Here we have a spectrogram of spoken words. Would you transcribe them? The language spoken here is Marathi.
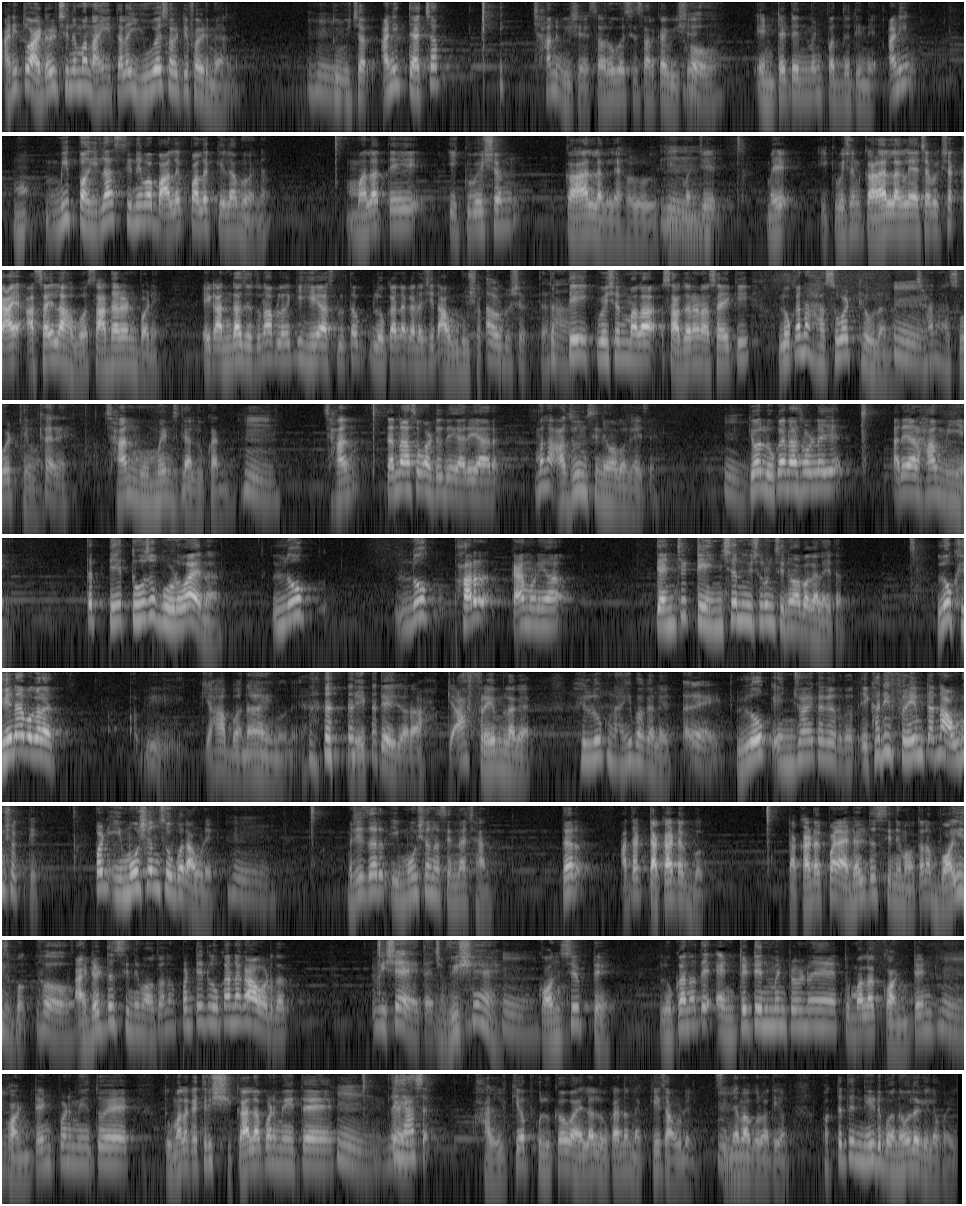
आणि तो ॲडल्ट सिनेमा नाही त्याला यू ए सर्टिफाईड मिळालं तू विचार आणि त्याच्यात एक छान विषय आहे सरोगसी सारखा विषय हो. एंटरटेनमेंट पद्धतीने. आणि म- मी पहिला सिनेमा बालक पालक केल्यामुळे ना मला ते इक्वेशन कळायला लागले हळूहळू. की म्हणजे म्हणजे इक्वेशन कळायला लागलं याच्यापेक्षा काय असायला हवं साधारणपणे. एक अंदाज येतो ना आपल्याला की हे असलं तर लोकांना कदाचित आवडू शकतं. आवडू शकतं तर ते इक्वेशन मला साधारण असं आहे की लोकांना हसवत ठेवलं ना छान हसवत ठेवा. खरंय. छान मुवमेंट्स द्या लोकांना. हम्म. छान त्यांना असं वाटू दे अरे यार मला अजून सिनेमा बघायचा आहे हम्म. किंवा लोकांना असं वाटलं जे अरे यार हा मी आहे. तर ते तो जो गोडवा आहे ना लोक लोक फार काय म्हणूया त्यांचे टेन्शन विसरून सिनेमा बघायला येतात. लोक हे नाही बघायला येत क्या बना है इन्होंने? देखते जरा क्या फ्रेम लगा है। लोक नाही बघायला येत राईट लोक एन्जॉय काय करतात। एखादी फ्रेम त्यांना आवडू शकते पण इमोशन सोबत आवडेल. म्हणजे जर इमोशन असेल ना छान तर आता टकाटक बघ. टकाटक पण ॲडल्टच सिनेमा होता ना बॉईज बघ. हो. ॲडल्टच सिनेमा होता ना पण ते लोकांना का आवडतात? विषय आहे त्याच्या विषय आहे. कॉन्सेप्ट आहे. लोकांना ते एंटरटेनमेंट पण आहे. तुम्हाला कॉन्टेंट कॉन्टेंट पण मिळतोय. तुम्हाला काहीतरी शिकायला पण मिळतंय. तर ह्या स- हलक्या फुलकं व्हायला लोकांना नक्कीच आवडेल सिनेमागृहात येऊन. फक्त ते नीट बनवलं गेलं पाहिजे.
